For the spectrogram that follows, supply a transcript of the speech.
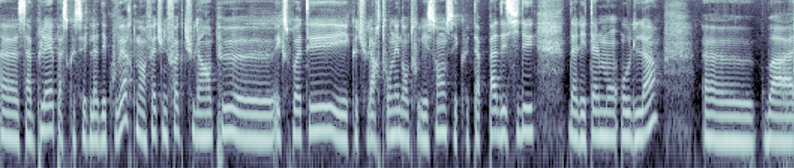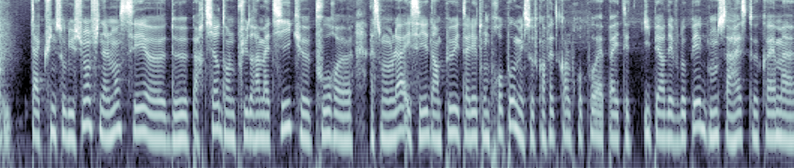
Ça plaît parce que c'est de la découverte, mais en fait, une fois que tu l'as un peu exploité et que tu l'as retourné dans tous les sens et que t'as pas décidé d'aller tellement au-delà, bah qu'une solution finalement, c'est euh, de partir dans le plus dramatique pour euh, à ce moment-là essayer d'un peu étaler ton propos. Mais sauf qu'en fait, quand le propos n'a pas été hyper développé, bon, ça reste quand même euh,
